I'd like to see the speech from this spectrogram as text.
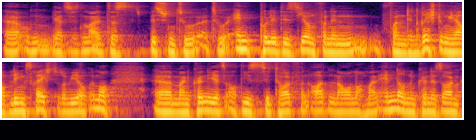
äh, um jetzt mal das bisschen zu, zu entpolitisieren von den, von den Richtungen her, ob links, rechts oder wie auch immer, äh, man könnte jetzt auch dieses Zitat von Adenauer nochmal ändern und könnte sagen,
